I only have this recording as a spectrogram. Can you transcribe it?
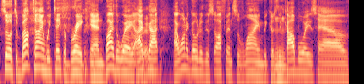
So it's about time we take a break. And by the way, I've got I want to go to this offensive line because Mm-hmm. the Cowboys have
